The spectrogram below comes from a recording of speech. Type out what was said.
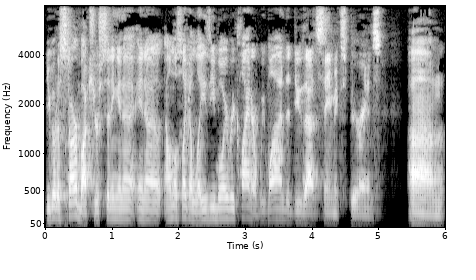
You go to Starbucks, you're sitting in a in a almost like a La-Z-Boy recliner. We wanted to do that same experience. Um,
